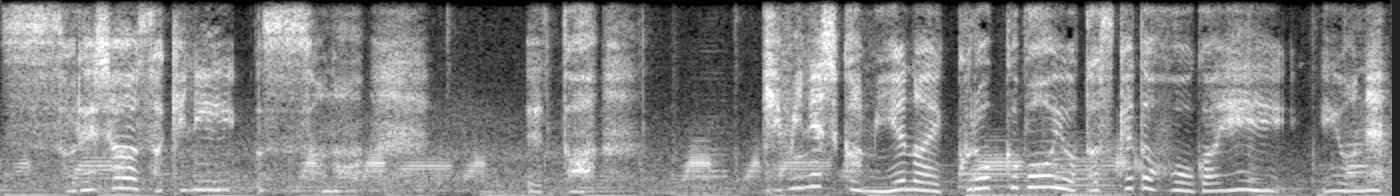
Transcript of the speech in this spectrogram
それじゃあ先にそのえっと君にしか見えないクロックボーイを助けた方がいいよね。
